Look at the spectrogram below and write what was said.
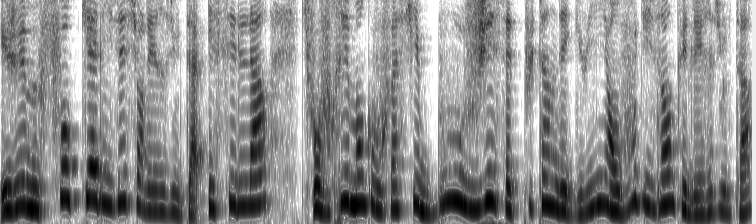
et je vais me focaliser sur les résultats. Et c'est là qu'il faut vraiment que vous fassiez bouger cette putain d'aiguille en vous disant que les résultats,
